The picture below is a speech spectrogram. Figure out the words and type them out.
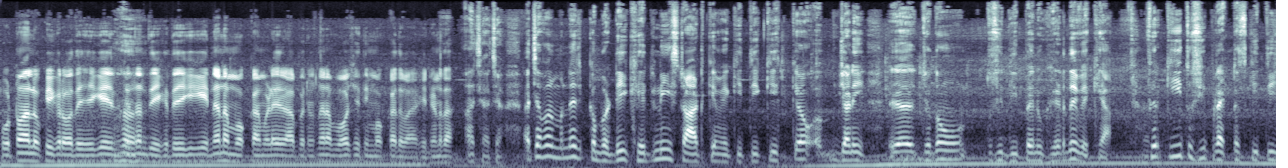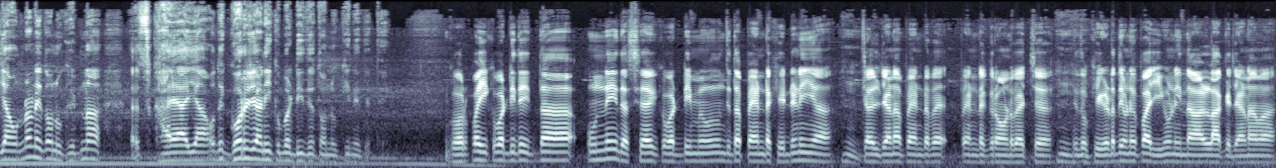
ਫੋਟੋਆਂ ਲੋਕੀ ਕਰਾਉਂਦੇ ਸੀਗੇ ਜਿਨ੍ਹਾਂ ਨੂੰ ਦੇਖਦੇ ਸੀਗੇ ਕਿ ਇਹਨਾਂ ਨਾਲ ਮੌਕਾ ਮਿਲੇ ਰੱਬ ਨੇ ਉਹਨਾਂ ਨਾਲ ਬਹੁਤ ਛੇਤੀ ਮੌਕਾ ਦਵਾਇਆ ਖੇਡਣ ਦਾ। ਅੱਛਾ ਅੱਛਾ। ਅੱਛਾ ਪਰ ਮੰਨੇ ਕਬੱਡੀ ਖੇਡਣੀ ਸਟਾਰਟ ਕਿਵੇਂ ਕੀਤੀ? ਕਿ ਕਿਉਂ ਜਾਨੀ ਜਦੋਂ ਤੁਸੀਂ ਦੀਪੇ ਨੂੰ ਖੇਡਦੇ ਵੇਖਿਆ ਫਿਰ ਕੀ ਤੁਸੀਂ ਪ੍ਰੈਕਟਿਸ ਕੀਤੀ ਜਾਂ ਉਹਨਾਂ ਨੇ ਤੁਹਾਨੂੰ ਖੇਡਣਾ ਸਿਖਾਇਆ ਜਾਂ ਉਹਦੇ ਗੁਰ ਜਾਨੀ ਕਬੱਡੀ ਦੇ ਤੁਹਾਨੂੰ ਕੀ ਨੇ ਦਿੱਤੇ? ਗੌਰ ਭਾਈ ਕਬੱਡੀ ਤੇ ਇਦਾਂ ਉਹਨੇ ਹੀ ਦੱਸਿਆ ਕਿ ਕਬੱਡੀ ਮੈਂ ਉਹਨੂੰ ਜਿੱਦਾਂ ਪਿੰਡ ਖੇਡਣੀ ਆ। ਚੱਲ ਜਾਣਾ ਪਿੰਡ ਪਿੰਡ ਗਰਾਊਂਡ ਵਿੱਚ। ਜਦੋਂ ਖੇਡਦੇ ਹੋਣੇ ਭਾਜੀ ਹੁਣੀ ਨਾਲ ਲੱਗ ਜਾਣਾ ਵਾ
